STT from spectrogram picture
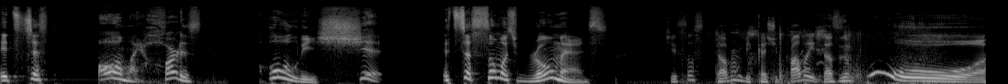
It's just, oh, my heart is, holy shit. It's just so much romance. She's so stubborn because she probably doesn't, ooh,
